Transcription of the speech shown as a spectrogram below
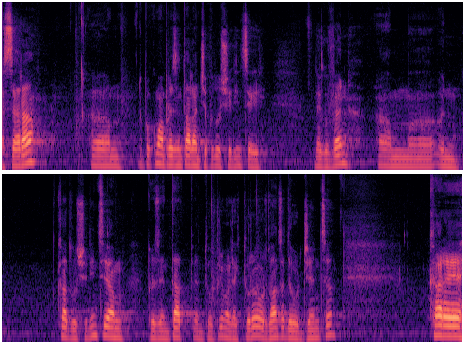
seara! După cum am prezentat la începutul ședinței de guvern, am, în cadrul ședinței am prezentat pentru o primă lectură ordonanța de urgență care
